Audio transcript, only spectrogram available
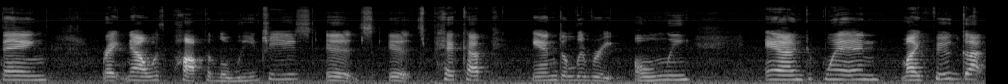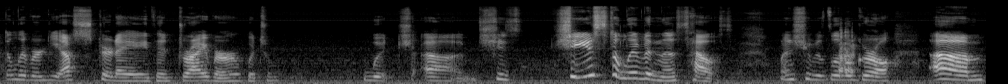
thing right now with papa luigi's it's it's pickup and delivery only and when my food got delivered yesterday the driver which which um, she's she used to live in this house when she was a little girl um,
